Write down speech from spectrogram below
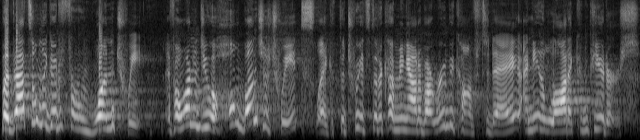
But that's only good for one tweet. If I want to do a whole bunch of tweets, like the tweets that are coming out about RubyConf today, I need a lot of computers.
